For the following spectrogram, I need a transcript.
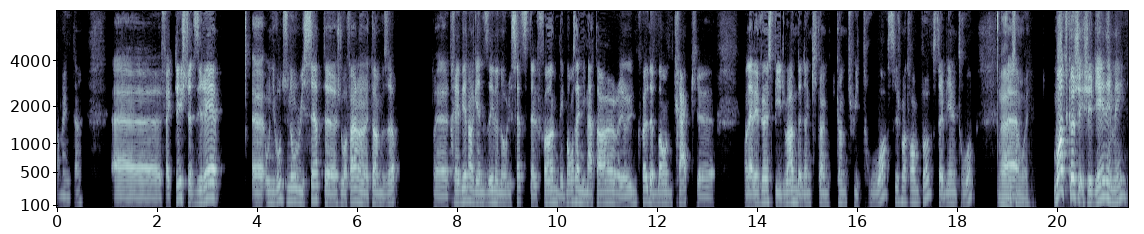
en même temps. fait que je te dirais, au niveau du No Reset, je dois faire un thumbs up. Très bien organisé, le No Reset, c'était le fun, des bons animateurs, il y a eu une couple de bons cracks. On avait vu un speedrun de Donkey Kong Country 3, si je ne me trompe pas. C'était bien le 3. Ouais, il me Euh, oui. Moi, en tout cas, j'ai bien aimé.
